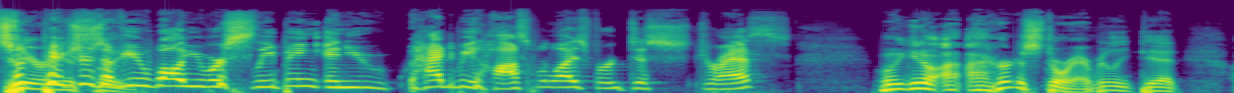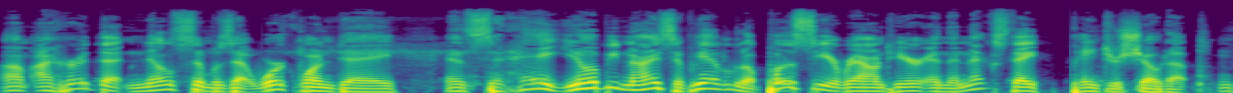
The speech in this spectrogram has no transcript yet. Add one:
took pictures of you while you were sleeping and you had to be hospitalized for distress? Well, you know, I, I heard a story. I really did. Um, I heard that Nelson was at work one day and said, "Hey, you know, it'd be nice if we had a little pussy around here." And the next day, Painter showed up.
